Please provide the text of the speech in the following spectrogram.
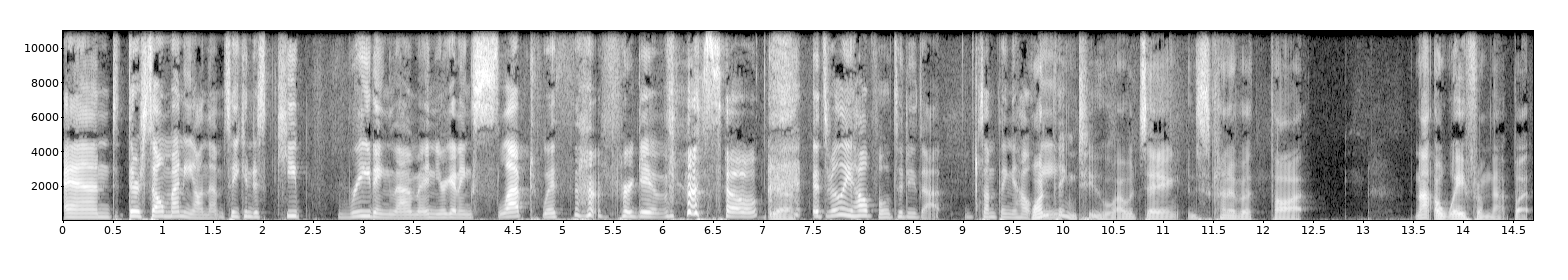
and there's so many on them, so you can just keep reading them, and you're getting slept with forgive. so yeah it's really helpful to do that. Something to help One me. thing too, I would say it's kind of a thought, not away from that, but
